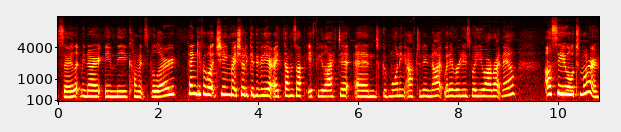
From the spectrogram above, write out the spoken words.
So let me know in the comments below. Thank you for watching, make sure to give the video a thumbs up if you liked it, and good morning, afternoon, night, whatever it is where you are right now. I'll see you all tomorrow.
